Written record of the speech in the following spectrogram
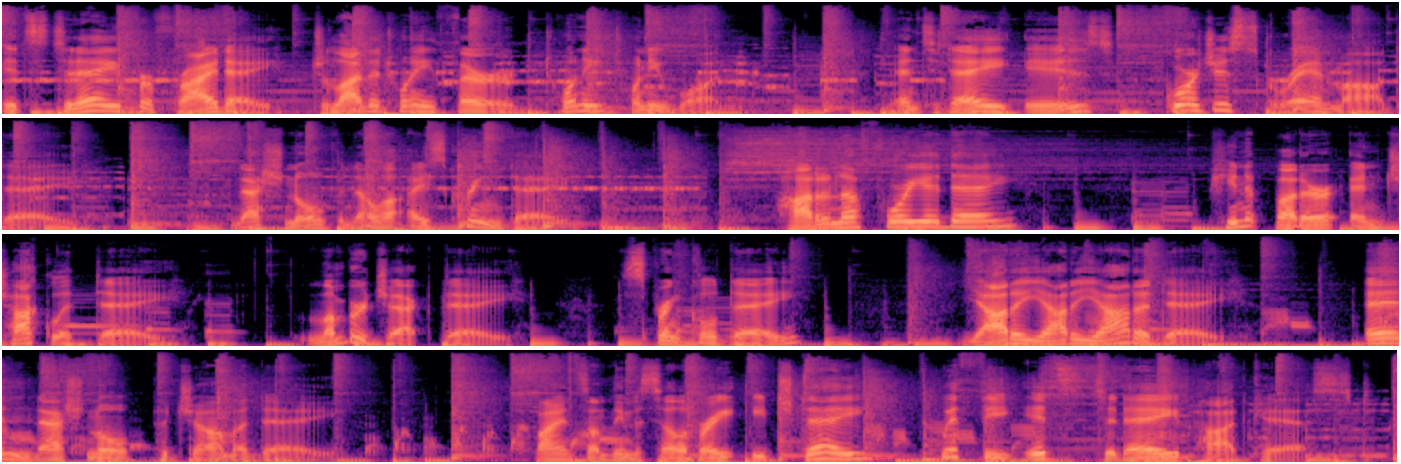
It's today for Friday, July the 23rd, 2021. And today is Gorgeous Grandma Day, National Vanilla Ice Cream Day, Hot Enough for You Day, Peanut Butter and Chocolate Day, Lumberjack Day, Sprinkle Day, Yada Yada Yada Day, and National Pajama Day. Find something to celebrate each day with the It's Today podcast.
